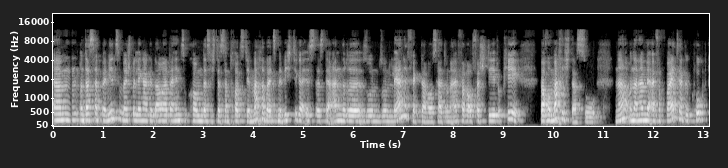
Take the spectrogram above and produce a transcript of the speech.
Ähm, und das hat bei mir zum Beispiel länger gedauert, dahin zu kommen, dass ich das dann trotzdem mache, weil es mir wichtiger ist, dass der andere so, so einen Lerneffekt daraus hat und einfach auch versteht, okay, Warum mache ich das so? Ne? Und dann haben wir einfach weiter geguckt,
